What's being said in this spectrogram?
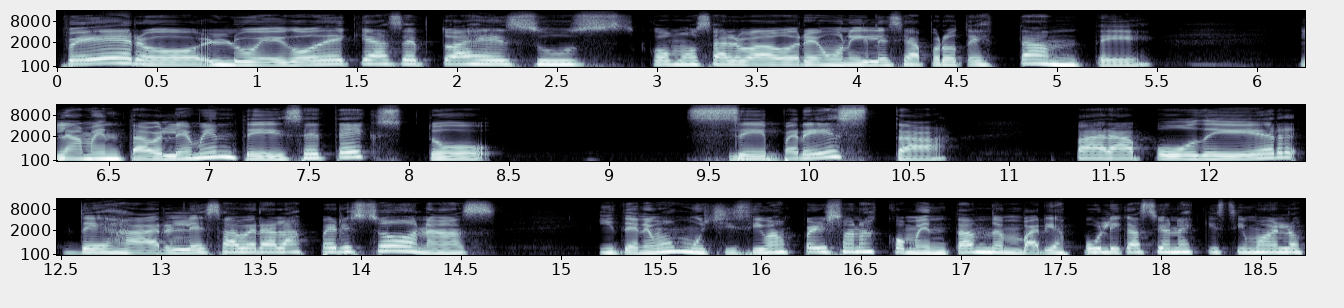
pero luego de que aceptó a Jesús como Salvador en una iglesia protestante, lamentablemente ese texto se presta para poder dejarle saber a las personas y tenemos muchísimas personas comentando en varias publicaciones que hicimos en los,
